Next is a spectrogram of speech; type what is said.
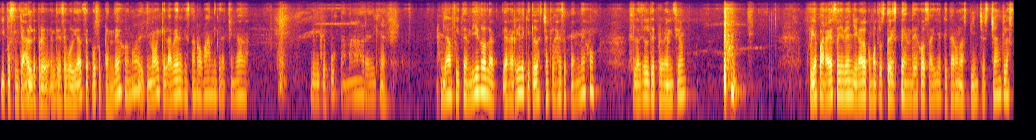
Y pues ya el de, el de seguridad se puso pendejo, ¿no? Y dije, no, y que la verga, que están robando y que la chingada. Yo dije, puta madre, dije. Ya fui tendido, la agarré y le quité las chanclas a ese pendejo. Se las el de prevención. Fui ya para eso ya habían llegado como otros tres pendejos ahí a quitar unas pinches chanclas.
